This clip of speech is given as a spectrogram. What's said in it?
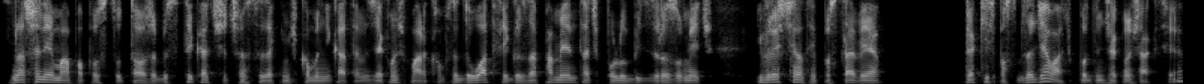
Znaczenie ma po prostu to, żeby stykać się często z jakimś komunikatem, z jakąś marką, wtedy łatwiej go zapamiętać, polubić, zrozumieć i wreszcie na tej podstawie w jaki sposób zadziałać, podjąć jakąś akcję.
